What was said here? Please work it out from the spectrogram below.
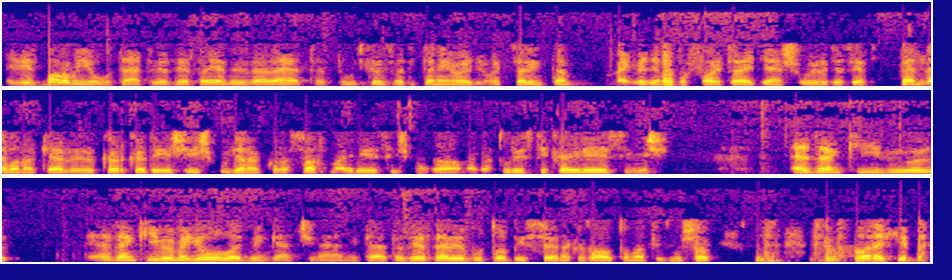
Egyrészt baromi jó, tehát hogy azért a Jenővel lehet úgy közvetíteni, hogy, hogy szerintem megvegyen az a fajta egyensúly, hogy azért benne van a kellő ökörködés is, ugyanakkor a szakmai rész is, meg a, meg a turisztikai rész is. Ezen kívül ezen kívül meg jó volt bringát csinálni, tehát azért előbb-utóbb visszajönnek az automatizmusok. Van egy-két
